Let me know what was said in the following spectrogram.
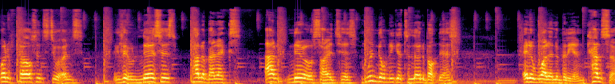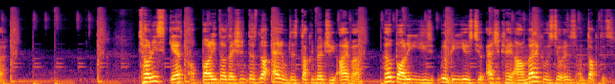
1,000 students, including nurses, paramedics, and neuroscientists who would normally get to learn about this in a one in a million cancer. Toni's gift of body donation does not end with this documentary either. Her body use, will be used to educate our medical students and doctors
